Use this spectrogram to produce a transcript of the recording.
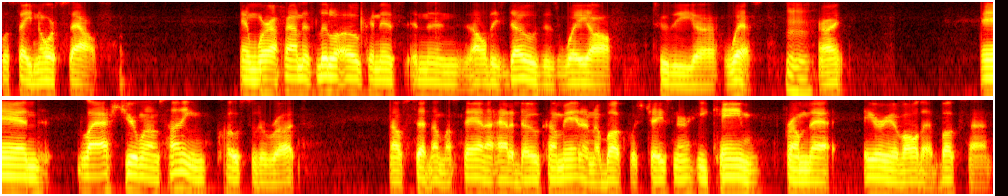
let's say north south. And where I found this little oak and this, and then all these does is way off to the uh, west, Mhm. right? And last year when I was hunting close to the rut, I was setting up my stand. I had a doe come in and a buck was chasing her. He came from that area of all that buck sign.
